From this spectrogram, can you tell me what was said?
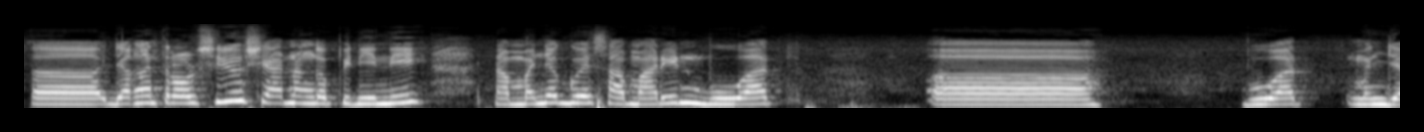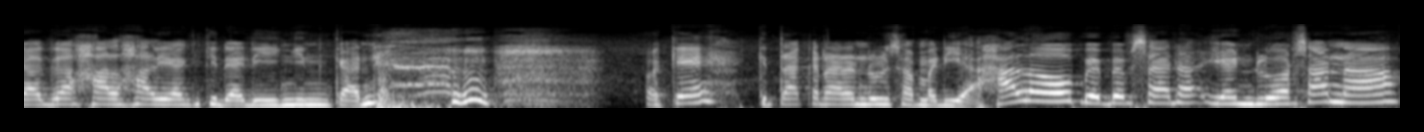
Uh, jangan terlalu serius ya nanggepin ini. Namanya gue samarin buat uh, buat menjaga hal-hal yang tidak diinginkan Oke, kita kenalan dulu sama dia. Halo, bebek sana yang di luar sana.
